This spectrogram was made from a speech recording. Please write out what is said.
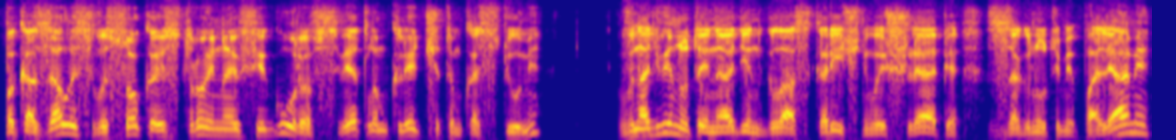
показалась высокая стройная фигура в светлом клетчатом костюме, в надвинутой на один глаз коричневой шляпе с загнутыми полями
